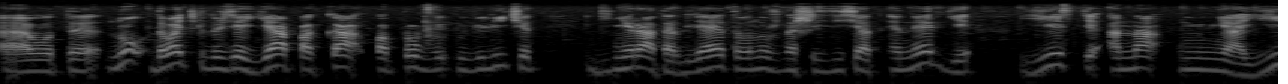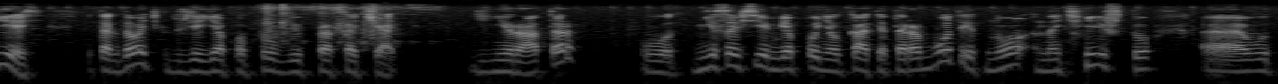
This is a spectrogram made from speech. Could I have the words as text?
А, вот, э, ну, давайте-ка, друзья, я пока попробую увеличить генератор. Для этого нужно 60 энергии. Есть ли она у меня? Есть. Итак, давайте, друзья, я попробую прокачать генератор. Вот. Не совсем я понял, как это работает, но надеюсь, что э, вот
